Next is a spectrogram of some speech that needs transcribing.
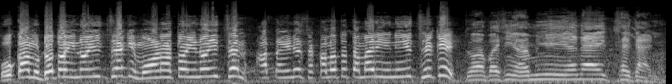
ઓકા મુઢો તો ઈનો ઈજ છે કે મોણો તો ઈનો ઈજ છે ને. આ તઈને સકલો તો તમારી ઈની ઈજ છે કે? તો પછી અમે એના ઈજ છે જાણી.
